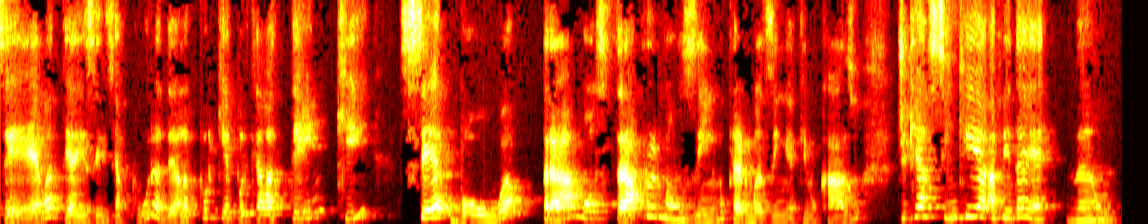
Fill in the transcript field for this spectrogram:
ser ela, ter a essência pura dela, por quê? Porque ela tem que ser boa para mostrar para o irmãozinho, para a irmãzinha aqui no caso, de que é assim que a vida é. Não.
